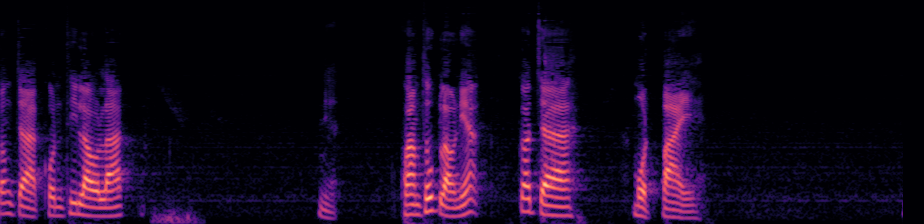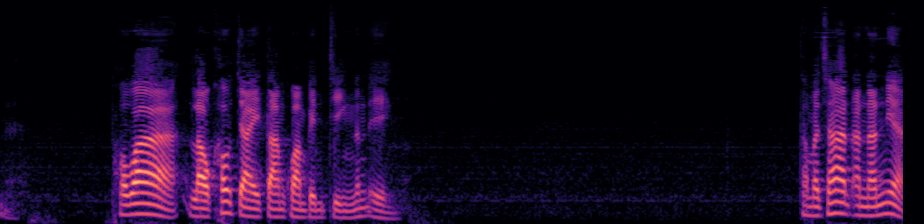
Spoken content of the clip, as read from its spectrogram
ต้องจากคนที่เรารัก เนี่ย ความทุกข์เหล่านี้ก็จะหมดไป เพราะว่าเราเข้าใจตามความเป็นจริงนั่นเอง ธรรมชาติอันนั้นเนี่ย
